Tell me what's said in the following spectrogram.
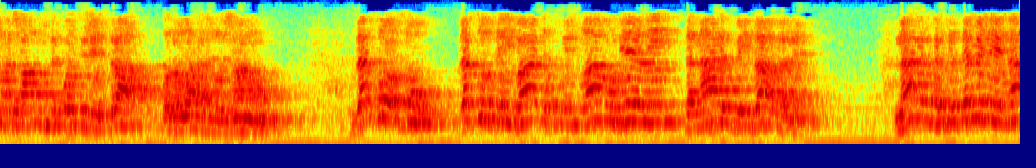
Želešanu se postiže strah od Allaha Želešanu. Zato su, zato se i badet u islamu dijeli na naredbe i zabrane. Naredbe se temelje na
